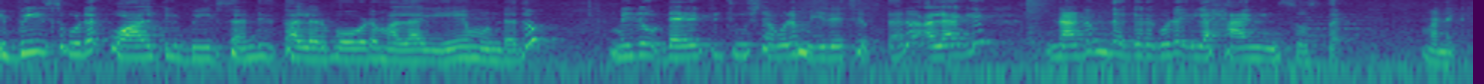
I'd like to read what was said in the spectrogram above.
ఈ బీడ్స్ కూడా క్వాలిటీ బీడ్స్ అండి. కలర్ పోవడం అలా ఏముండదు ఉండదు. మీరు డైరెక్ట్ చూసినా కూడా మీరే చెప్తారు. అలాగే నడుం దగ్గర కూడా ఇలా హ్యాంగింగ్స్ వస్తాయి మనకి.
